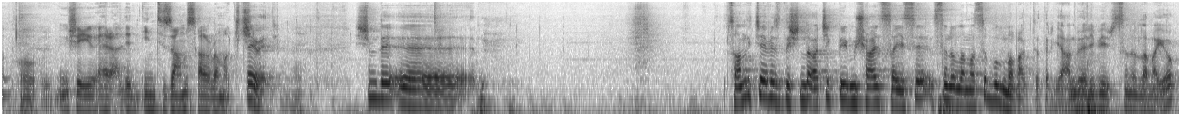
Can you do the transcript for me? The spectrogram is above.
O şeyi herhalde intizamı sağlamak için. Evet. Şimdi e, sandık çevresi dışında açık bir müşahit sayısı sınırlaması bulunmamaktadır. Yani böyle bir sınırlama yok.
